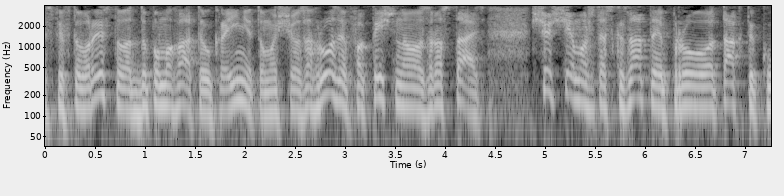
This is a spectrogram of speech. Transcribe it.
співтовариства допомагати Україні, тому що загрози фактично зростають. Що ще можете сказати про тактику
